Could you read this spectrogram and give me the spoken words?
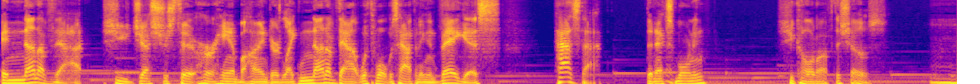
And none of that, she gestures to her hand behind her, like none of that with what was happening in Vegas has that. The next morning, she called off the shows. Hmm.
